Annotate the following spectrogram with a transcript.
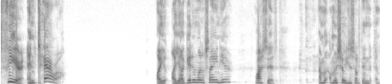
fear and terror. Are, you, are y'all getting what I'm saying here? Watch this. I'm, I'm going to show you something um,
